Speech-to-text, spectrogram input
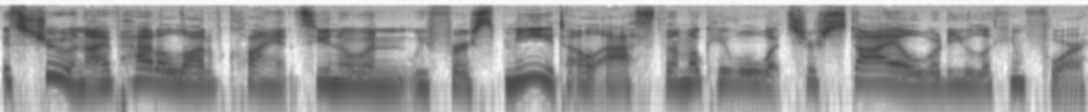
It's true. And I've had a lot of clients, you know, when we first meet, I'll ask them, okay, well, what's your style? What are you looking for?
